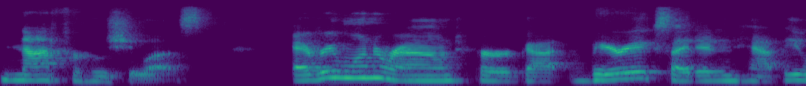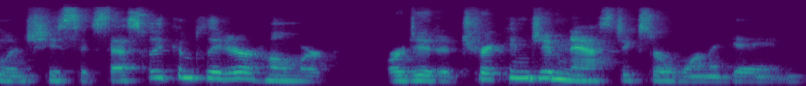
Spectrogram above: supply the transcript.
not for who she was. Everyone around her got very excited and happy when she successfully completed her homework or did a trick in gymnastics or won a game.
